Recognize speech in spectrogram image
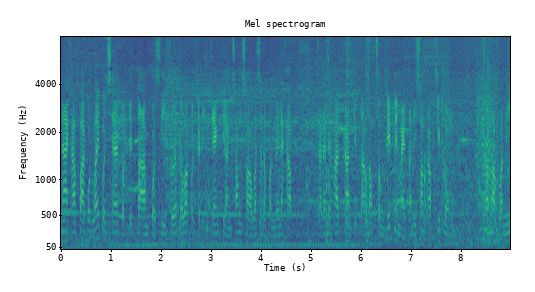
หน้าครับ ฝากกดไลค์ กดแชร์ กดติดตาม กดซีเฟิร์สหรือว่ากดกระดิ่งแจ้งเตือนช่องชอวัชรพลด้วยนะครับ จะได้ไม่พลาดการติดตามรับชมคลิปใหม่ๆ ตอนที่ช่องอัพคลิปลงสำหรับวันนี้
